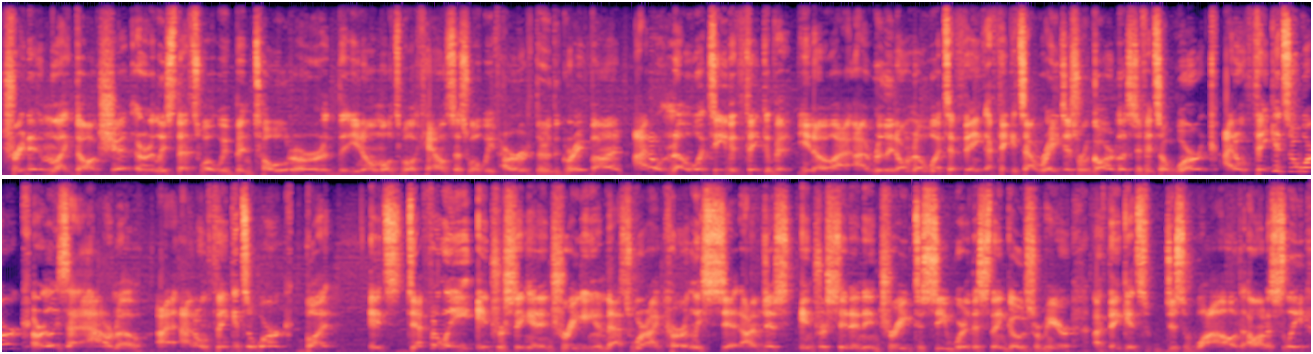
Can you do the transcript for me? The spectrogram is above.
treated him like dog shit, or at least that's what we've been told, or, the, you know, multiple accounts, that's what we've heard through the grapevine. I don't know what to even think of it, you know? I, I really don't know what to think. I think it's outrageous, regardless if it's a work. I don't think it's a work, or at least I, I don't know. I, I don't think it's a work, but it's definitely interesting and intriguing, and that's where I currently sit. I'm just interested and intrigued to see where this thing goes from here. I think it's just wild, honestly.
